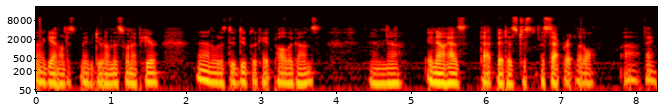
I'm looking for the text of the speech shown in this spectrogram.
again, I'll just maybe do it on this one up here, and we'll just do duplicate polygons, and uh, it now has that bit as just a separate little uh, thing.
